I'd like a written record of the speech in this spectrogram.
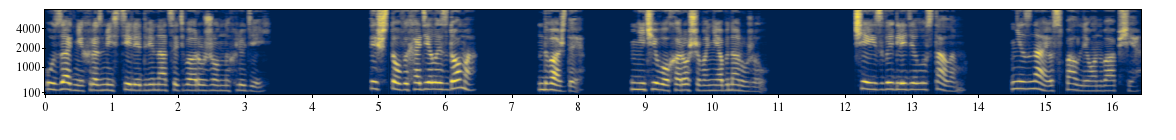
У задних разместили двенадцать вооруженных людей. «Ты что, выходил из дома?» «Дважды. Ничего хорошего не обнаружил». Чейз выглядел усталым. Не знаю, спал ли он вообще.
